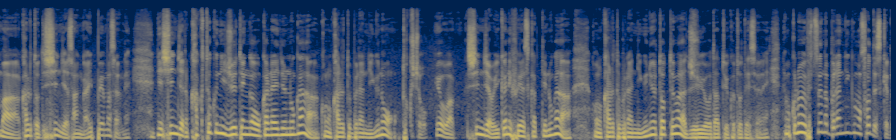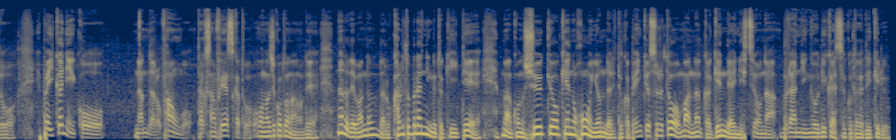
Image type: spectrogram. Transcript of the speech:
まあカルトって信者さんがいっぱいいますよね。で信者の獲得に重点が置かれるのがこのカルトブランディングの特徴。要は信者をいかに増やすかっていうのがこのカルトブランディングにとっては重要だということですよね。でもこれは普通のブランディングもそうですけどやっぱりいかにこうなんだろう、ファンをたくさん増やすかと同じことなので、なので、なんだろう、カルトブランディングと聞いて、まあ、この宗教系の本を読んだりとか勉強すると、まあ、なんか現代に必要なブランディングを理解することができる。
